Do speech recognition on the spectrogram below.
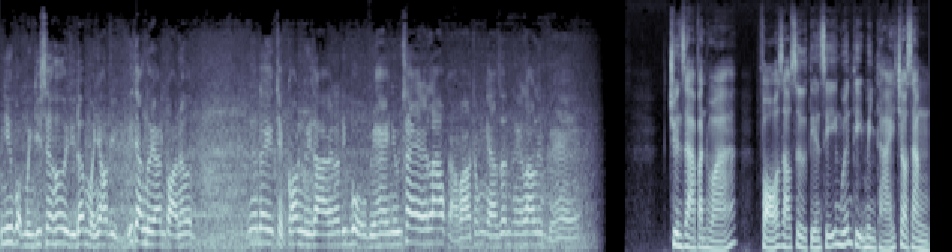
Như bọn mình đi xe hơi thì đâm vào nhau thì ít ra người an toàn hơn. Nhưng đây trẻ con người già người ta đi bộ về hè nhiều xe lao cả vào trong nhà dân hay lao lên vỉa hè. Chuyên gia văn hóa phó giáo sư tiến sĩ Nguyễn Thị Minh Thái cho rằng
